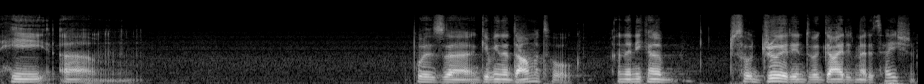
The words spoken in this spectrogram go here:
he um, was uh, giving the Dharma talk, and then he kind of sort of drew it into a guided meditation.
